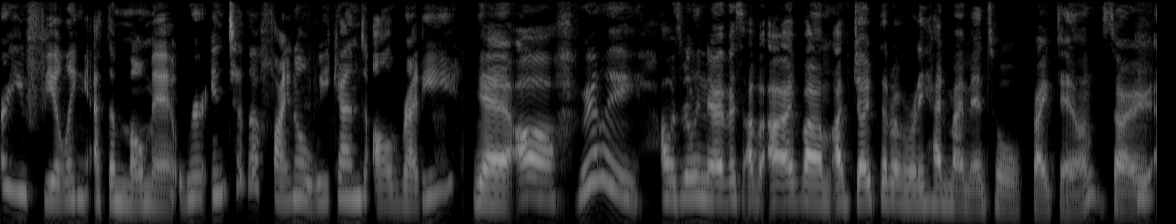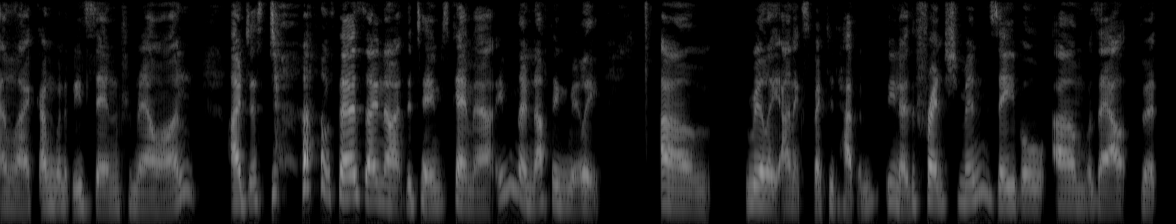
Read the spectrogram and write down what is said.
are you feeling at the moment? We're into the final weekend already. Yeah. Oh, really? I was really nervous. I've I've um I've joked that I've already had my mental breakdown. So mm. and like I'm going to be zen from now on. I just Thursday night the teams came out, even though nothing really um, really unexpected happened. You know, the Frenchman Ziebell um, was out, but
